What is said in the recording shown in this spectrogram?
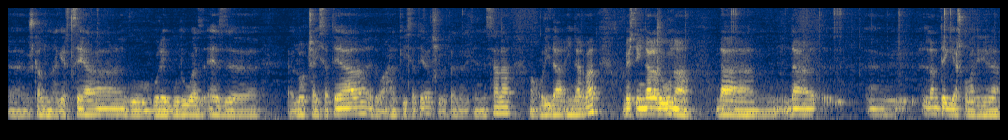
eh, Euskalduna gertzea, gu, gure buruaz ez eh, lotxa izatea, edo ahalki izatea, xibotak egiten bezala, Ba, hori da indar bat. Beste indarra duguna da, da eh, lantegi asko bat direla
